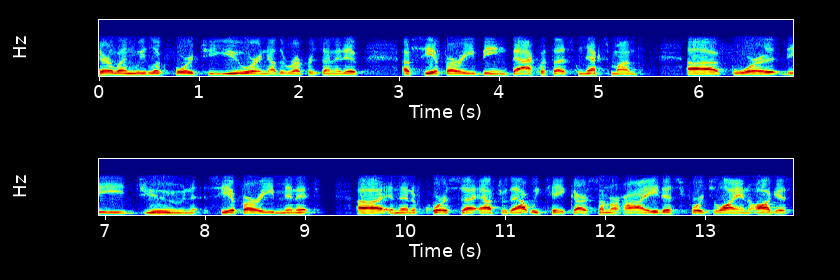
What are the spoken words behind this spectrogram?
Sherilyn, we look forward to you or another representative of CFRE being back with us next month uh, for the June CFRE Minute. Uh, and then, of course, uh, after that, we take our summer hiatus for July and August,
